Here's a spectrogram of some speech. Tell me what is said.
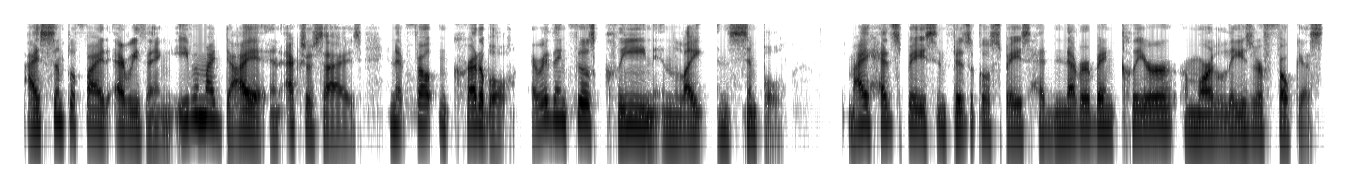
I simplified everything, even my diet and exercise, and it felt incredible. Everything feels clean and light and simple. My headspace and physical space had never been clearer or more laser focused.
